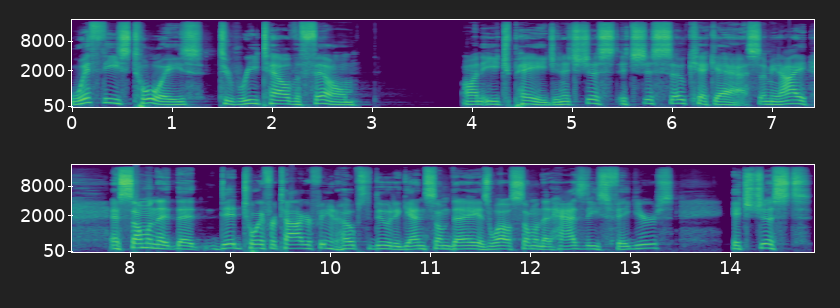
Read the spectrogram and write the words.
with these toys to retell the film on each page. And it's just it's just so kick-ass. I mean i as someone that that did toy photography and hopes to do it again someday as well as someone that has these figures it's just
